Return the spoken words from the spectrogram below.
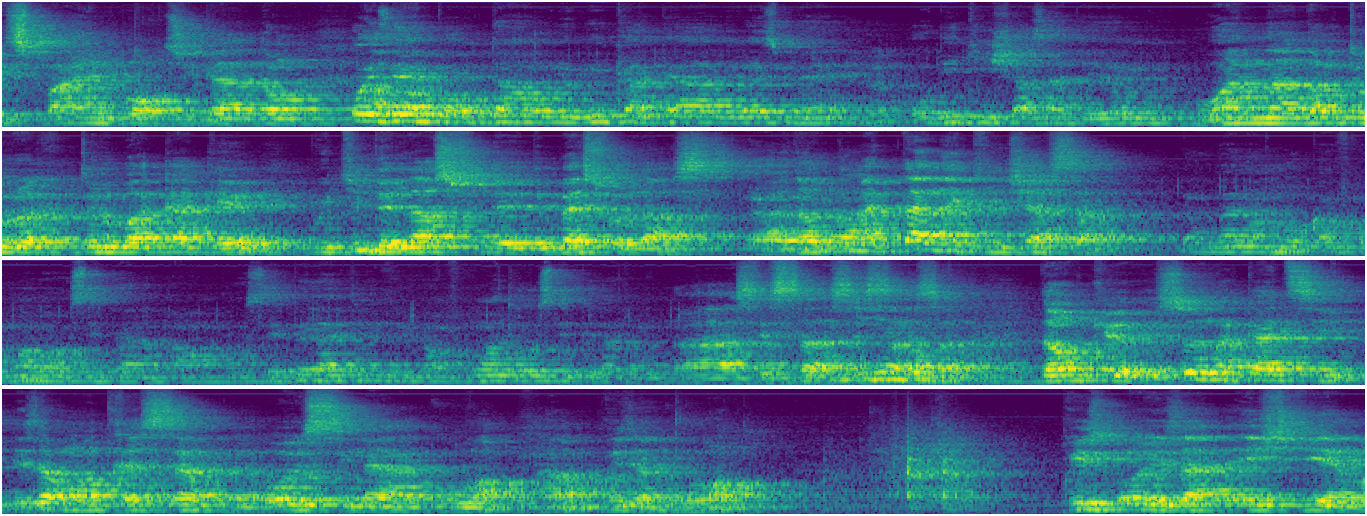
Espagne, Portugal, donc. Oui, c'est important, on le dit Qatar, Grèce, mais on dit à des hommes. Wana donc tout le bakake, we keep the last the, the best for last. Ah, Donc Kinshasa. Donc, là, a vraiment c'est pas là, c'est pas là, moi, toi, c'est pas là. Ah c'est ça, c'est ça, ça. Donc euh, ce nakati, c'est vraiment très simple. Aussi na courant, hein, prise à courant. Prise au HDMI,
